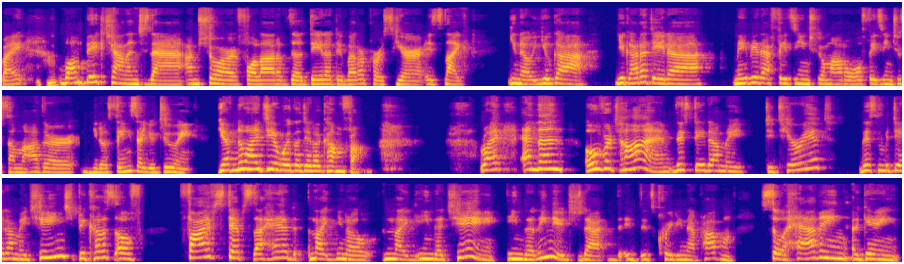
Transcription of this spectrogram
right? Mm-hmm. One big challenge that I'm sure for a lot of the data developers here is like, you know, you got you got a data, maybe that fits into your model or fits into some other, you know, things that you're doing. You have no idea where the data come from. right? And then over time, this data may deteriorate, this data may change because of five steps ahead, like, you know, like in the chain, in the lineage that it's creating that problem. So having again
